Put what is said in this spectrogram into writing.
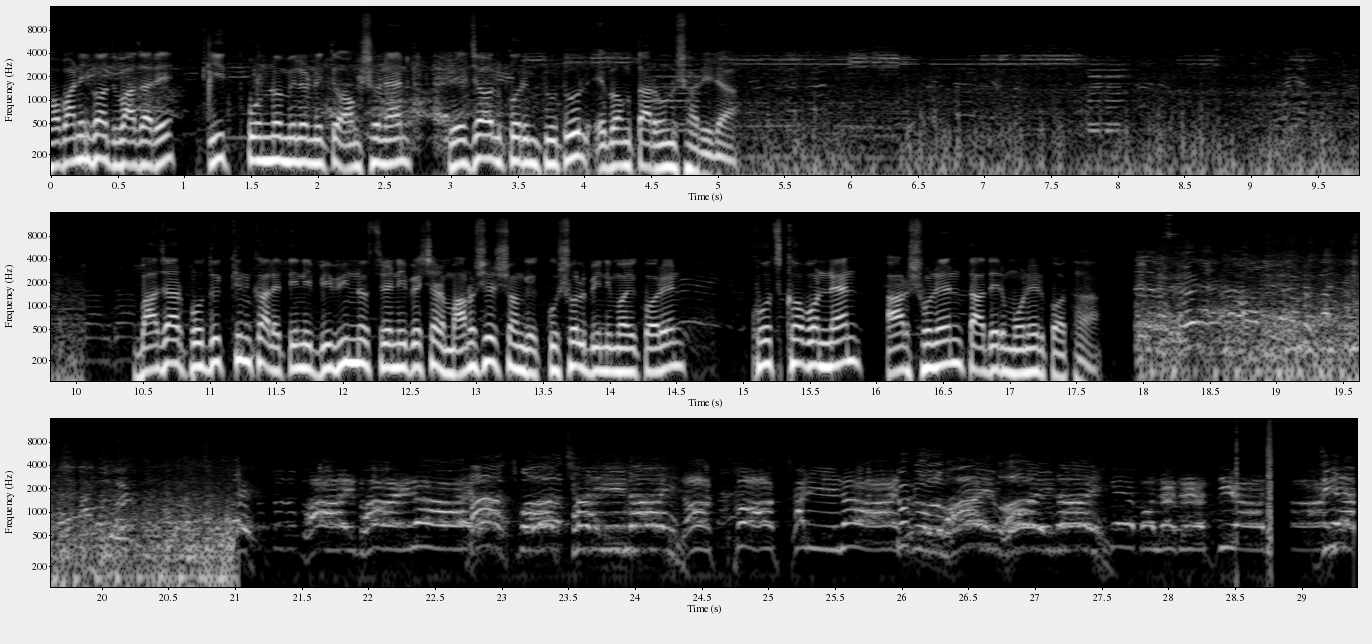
ভবানীগঞ্জ বাজারে ঈদ পূর্ণ মিলনীতে অংশ নেন রেজাউল করিম টুটুল এবং তার অনুসারীরা। বাজার প্রদক্ষিণকালে তিনি বিভিন্ন শ্রেণি পেশার মানুষের সঙ্গে কুশল বিনিময় করেন, খোঁজ খবর নেন আর শোনেন তাদের মনের কথা টুটুল ভাই ভাই নাই রাজপথ ছাড়ি নাই। রাজপথ ছাড়ি নাই। টুটুল ভাই ভয় নাই। কে বলে রে জিয়া জিয়া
